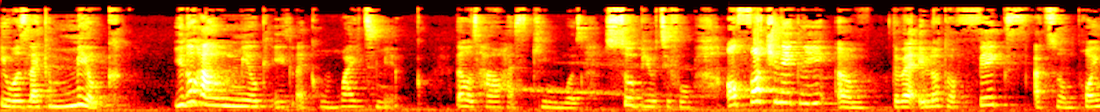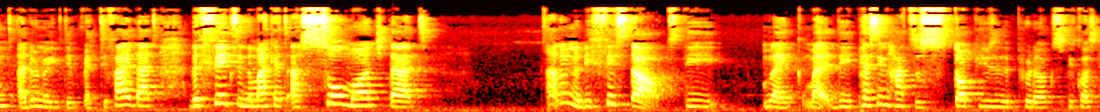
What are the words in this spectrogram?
It was like milk. You know how milk is like white milk that was how her skin was. So beautiful. Unfortunately um there were a lot of fakes at some point. I don't know if they rectified that. The fakes in the market are so much that i don't know they phased out. The like my the person had to stop using the products because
